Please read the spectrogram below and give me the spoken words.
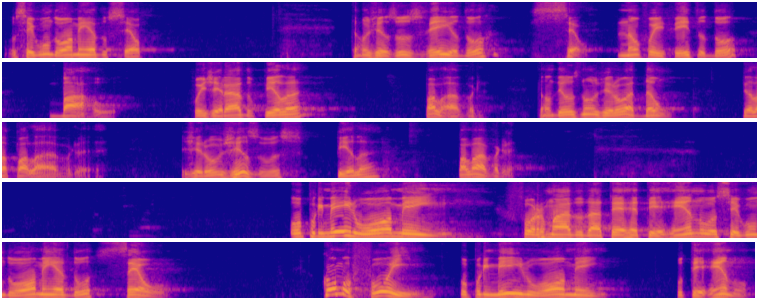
O segundo homem é do céu. Então Jesus veio do céu. Não foi feito do barro. Foi gerado pela palavra. Então Deus não gerou Adão pela palavra. Gerou Jesus pela palavra. O primeiro homem formado da terra é terreno, o segundo homem é do céu. Como foi o primeiro homem o terreno,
